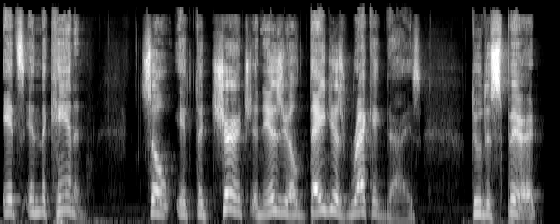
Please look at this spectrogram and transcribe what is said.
it's in the canon. So if the church in Israel, they just recognize through the Spirit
